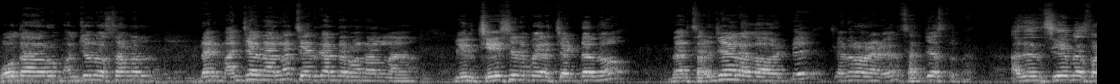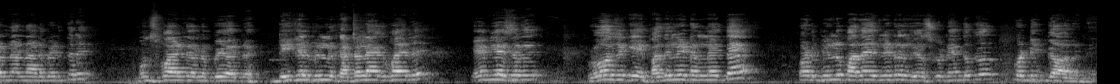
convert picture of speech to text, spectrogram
పోతారు మంచులు వస్తున్నారు దాన్ని మంచి అనాలన్నా చేతికంతరం అనాలన్నా మీరు చేసిన పోయిన చెడ్డను దాన్ని సరిచేయాలి కాబట్టి చంద్రబాబు నాయుడు గారు సరిచేస్తున్నారు అదే సిఎంఎస్ ఫండ్ అని ఆడబెడితే మున్సిపాలిటీ డీజిల్ బిల్లు కట్టలేకపోయారు. ఏం చేశారు? రోజుకి పది లీటర్లు అయితే వాడు బిల్లు పదహైదు లీటర్లు చేసుకుంటే ఎందుకు? కొద్దికి కావాలని.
